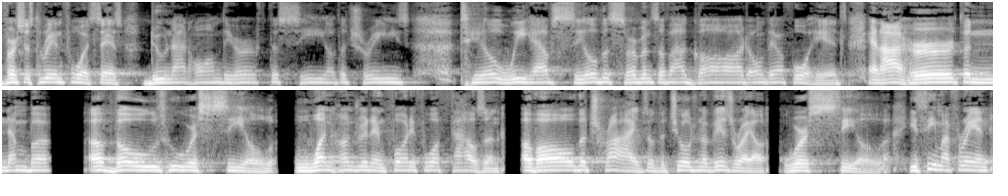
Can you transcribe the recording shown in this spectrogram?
Verses 3 and 4, it says, Do not harm the earth, the sea, or the trees, till we have sealed the servants of our God on their foreheads. And I heard the number of those who were sealed 144,000 of all the tribes of the children of Israel were sealed. You see, my friend,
